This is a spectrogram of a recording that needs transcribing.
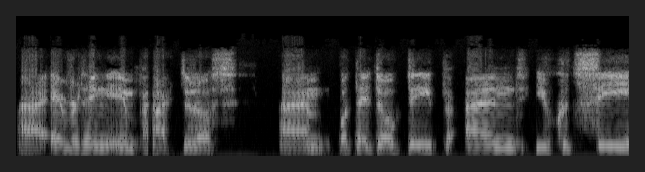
uh, everything impacted us. Um, but they dug deep, and you could see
